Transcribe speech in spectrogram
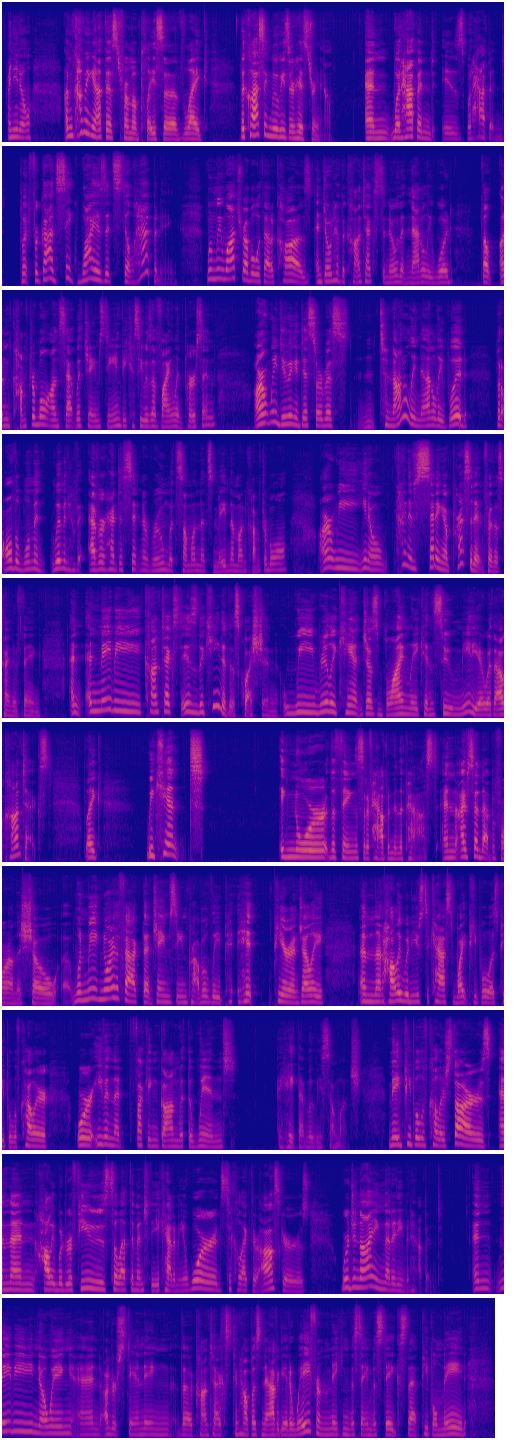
And you know, I'm coming at this from a place of like, the classic movies are history now. And what happened is what happened. But for God's sake, why is it still happening? When we watch Rebel Without a Cause and don't have the context to know that Natalie Wood felt uncomfortable on set with James Dean because he was a violent person, aren't we doing a disservice to not only Natalie Wood, but all the women women who've ever had to sit in a room with someone that's made them uncomfortable? Aren't we, you know, kind of setting a precedent for this kind of thing? And and maybe context is the key to this question. We really can't just blindly consume media without context. Like we can't ignore the things that have happened in the past. And I've said that before on the show. When we ignore the fact that James Dean probably p- hit Pier Angeli and that Hollywood used to cast white people as people of color, or even that fucking Gone with the Wind, I hate that movie so much, made people of color stars, and then Hollywood refused to let them into the Academy Awards to collect their Oscars, we're denying that it even happened. And maybe knowing and understanding the context can help us navigate away from making the same mistakes that people made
